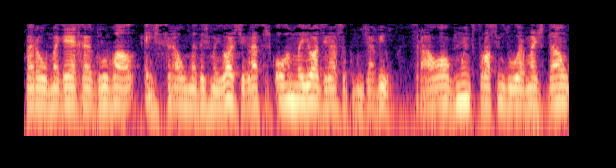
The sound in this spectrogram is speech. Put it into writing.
para uma guerra global, aí será uma das maiores desgraças, ou a maior desgraça que o mundo já viu. Será algo muito próximo do Armagedão,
